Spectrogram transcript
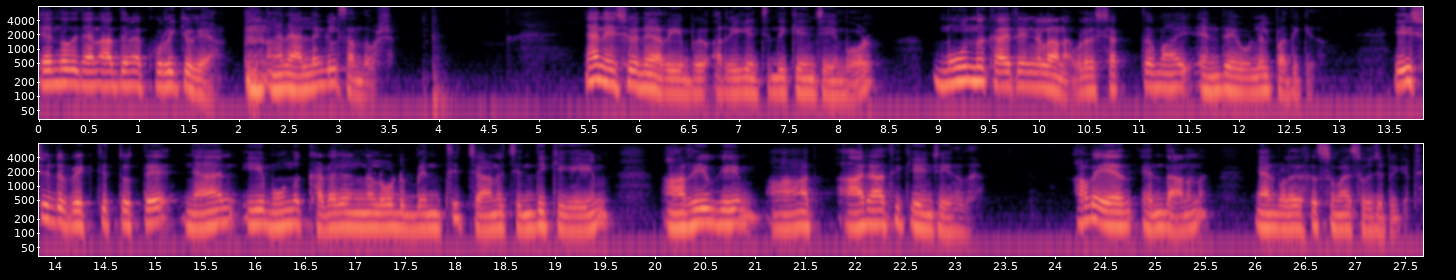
എന്നത് ഞാൻ ആദ്യമേ കുറിക്കുകയാണ്. അങ്ങനെ അല്ലെങ്കിൽ സന്തോഷം. ഞാൻ യേശുവിനെ അറിയുമ്പോൾ അറിയുകയും ചിന്തിക്കുകയും ചെയ്യുമ്പോൾ മൂന്ന് കാര്യങ്ങളാണ് വളരെ ശക്തമായി എന്റെ ഉള്ളിൽ പതിക്കുന്നത്. യേശുവിന്റെ വ്യക്തിത്വത്തെ ഞാൻ ഈ മൂന്ന് ഘടകങ്ങളോട് ബന്ധിച്ചാണ് ചിന്തിക്കുകയും അറിയുകയും ആരാധിക്കുകയും ചെയ്യുന്നത്. അവ എന്താണെന്ന് ഞാൻ വളരെ ഹ്രസ്വമായി സൂചിപ്പിക്കട്ടെ.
